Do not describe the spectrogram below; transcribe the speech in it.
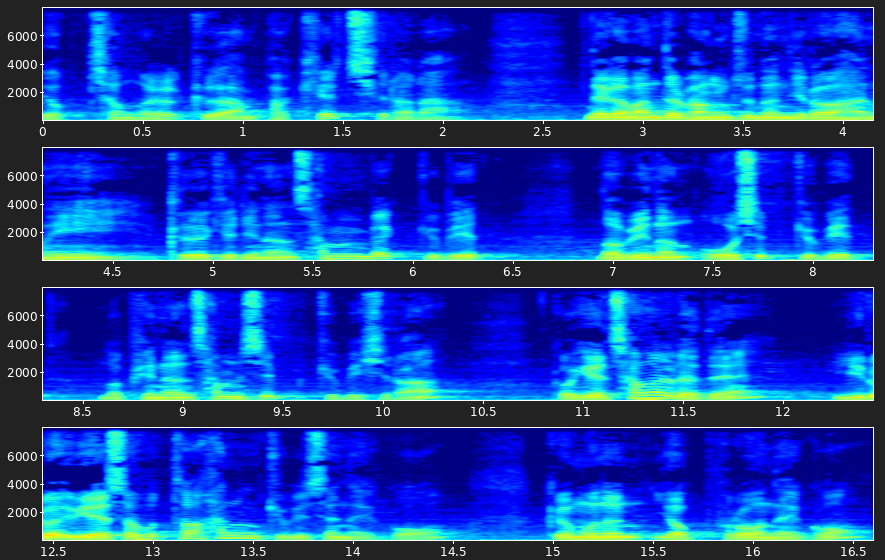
역청을 그 안팎에 칠하라. 내가 만들 방주는 이러하니 그 길이는 300규빗 너비는 50규빗, 높이는 30규빗이라 거기에 창을 내되 위에서부터 한 규빗에 내고 그 문은 옆으로 내고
